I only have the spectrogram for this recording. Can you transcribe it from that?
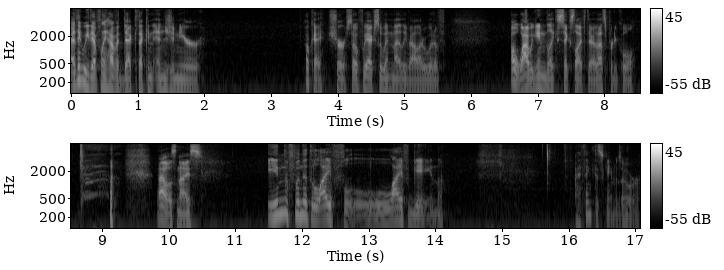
I think we definitely have a deck that can engineer... Okay, sure. So if we actually went Knightly Valor, we would have... Oh, wow, we gained like six life there. That's pretty cool. that was nice. Infinite life life gain. I think this game is over.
